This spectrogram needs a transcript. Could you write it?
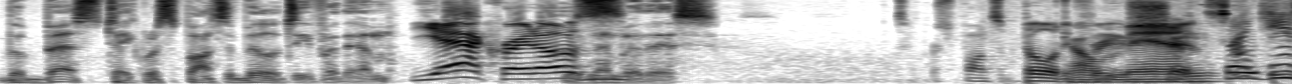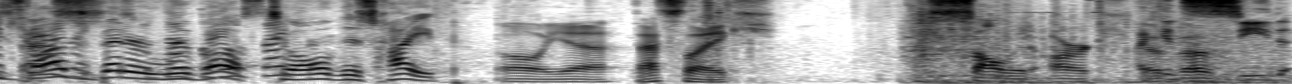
The best take responsibility for them. Yeah, Kratos. Remember this. Responsibility Oh, for your man. shit. So these gods better live the whole up to all this hype. Oh yeah. That's like a solid arc. I of, can of see that.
